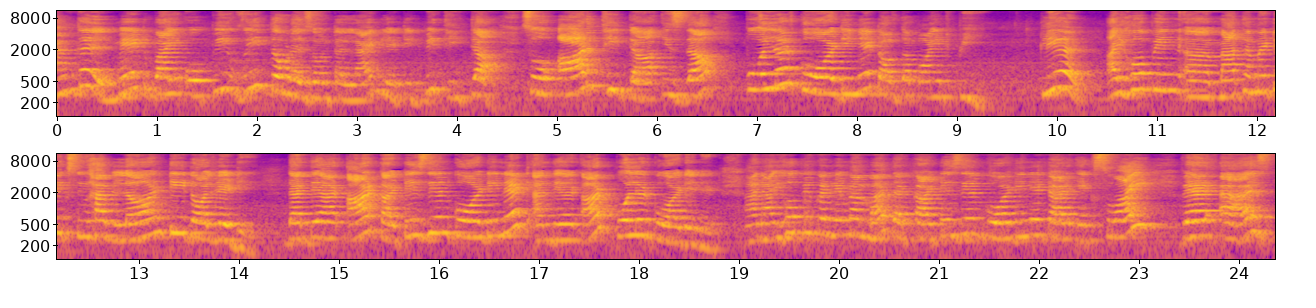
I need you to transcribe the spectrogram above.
angle made by OP with the horizontal line let it be theta. So r theta is the polar coordinate of the point P. Clear? I hope in uh, mathematics you have learnt it already that there are Cartesian coordinate and there are polar coordinate. And I hope you can remember that Cartesian coordinate are xy whereas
